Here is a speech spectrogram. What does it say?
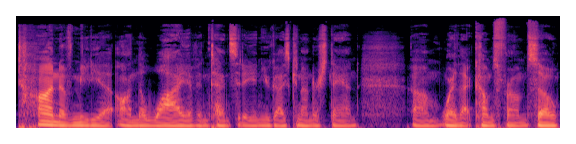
ton of media on the why of intensity, and you guys can understand um, where that comes from. So,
